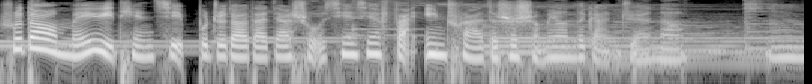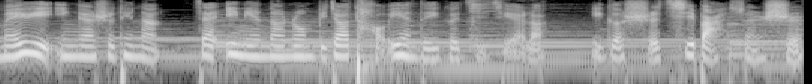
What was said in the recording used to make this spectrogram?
说到梅雨天气，不知道大家首先先反映出来的是什么样的感觉呢？ 嗯，梅雨应该是缇娜在一年当中比较讨厌的一个季节了，一个时期吧，算是。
